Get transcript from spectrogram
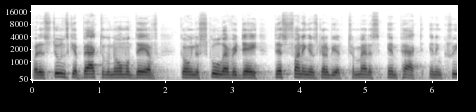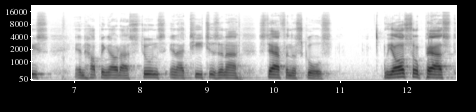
But as students get back to the normal day of going to school every day, this funding is going to be a tremendous impact and increase in helping out our students and our teachers and our staff in the schools. We also passed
